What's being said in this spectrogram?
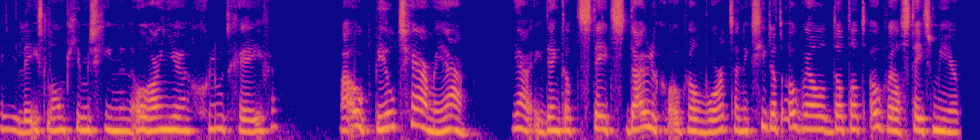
Je leeslampje misschien een oranje gloed geven. Maar ook beeldschermen, ja. Ja, ik denk dat het steeds duidelijker ook wel wordt. En ik zie dat ook wel, dat dat ook wel steeds meer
